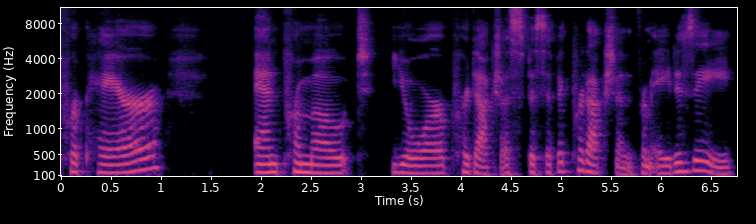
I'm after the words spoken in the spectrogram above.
prepare and promote your production, a specific production from A to Z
